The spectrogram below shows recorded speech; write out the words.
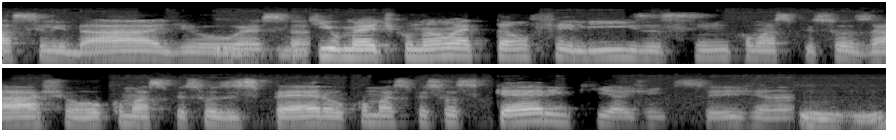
facilidade ou uhum. essa que o médico não é tão feliz assim como as pessoas acham ou como as pessoas esperam ou como as pessoas querem que a gente seja, né? Uhum.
